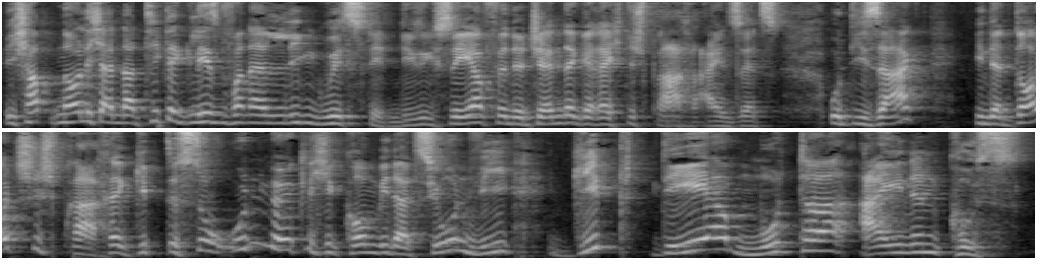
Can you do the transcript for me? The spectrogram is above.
Ich habe neulich einen Artikel gelesen von einer Linguistin, die sich sehr für eine gendergerechte Sprache einsetzt. Und die sagt, in der deutschen Sprache gibt es so unmögliche Kombinationen wie gib der Mutter einen Kuss.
